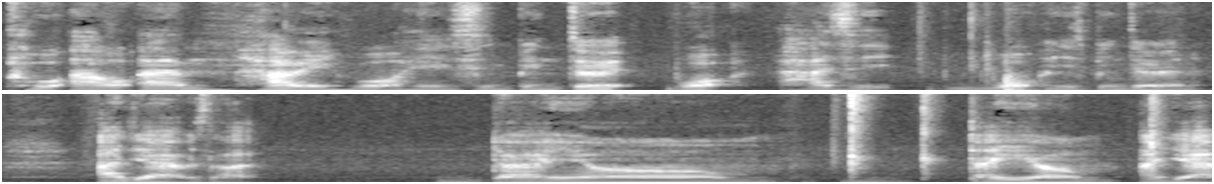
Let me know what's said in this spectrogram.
call out um, Harry what he's been doing what has he what he's been doing. And yeah it was like damn damn. And yeah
